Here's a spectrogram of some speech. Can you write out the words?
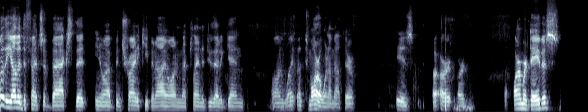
of the other defensive backs that you know I've been trying to keep an eye on, and I plan to do that again on when, uh, tomorrow when I'm out there is our, our Armour Davis,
